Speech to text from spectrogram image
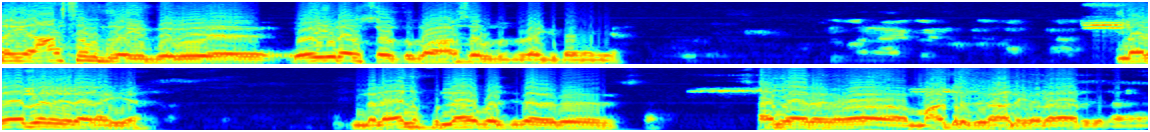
நாங்க ஆசிரமத்துல வைக்கிறது வேகிராம் சோத்துக்கு ஆசிரமத்துல வைக்கிறாங்க ஐயா நிறைய பேர் இருக்கிறாங்க ஐயா இந்த லைன் ஃபுல்லாக பார்த்தீங்கன்னா வெறும் சாமியாருங்களா மாற்றுத்திறனாளிகளா இருக்கிறாங்க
